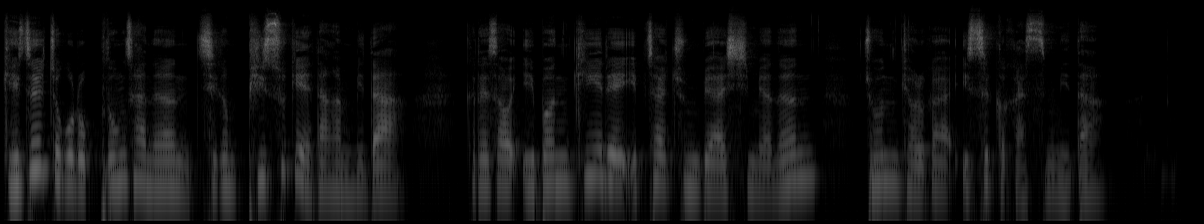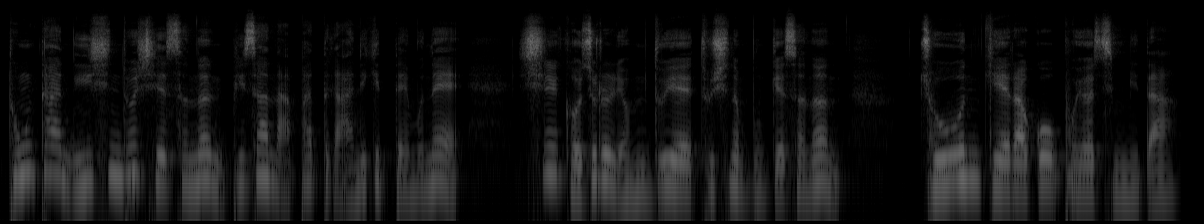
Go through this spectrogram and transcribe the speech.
계절적으로 부동산은 지금 비수기에 해당합니다. 그래서 이번 기일에 입찰 준비하시면은 좋은 결과 있을 것 같습니다. 동탄 이 신도시에서는 비싼 아파트가 아니기 때문에 실거주를 염두에 두시는 분께서는 좋은 기회라고 보여집니다.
